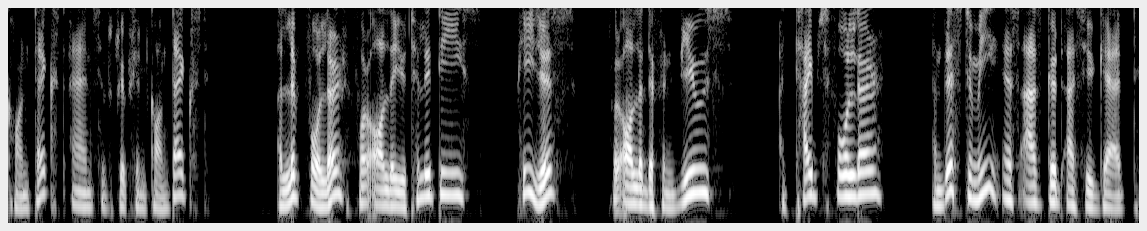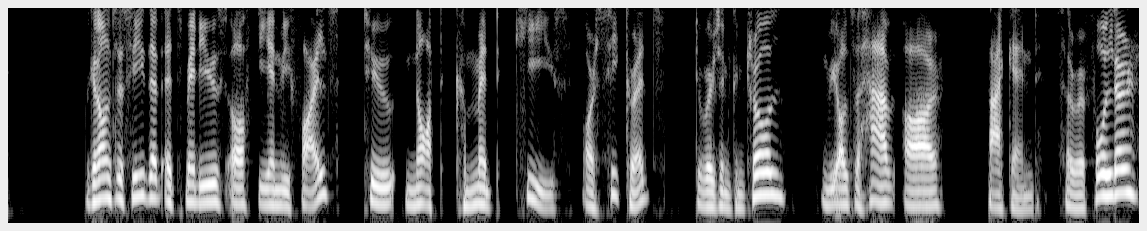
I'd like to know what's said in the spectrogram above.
context and subscription context, a lib folder for all the utilities, pages for all the different views, a types folder, and this to me is as good as you get. We can also see that it's made use of env files to not commit keys or secrets to version control. We also have our backend server folder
